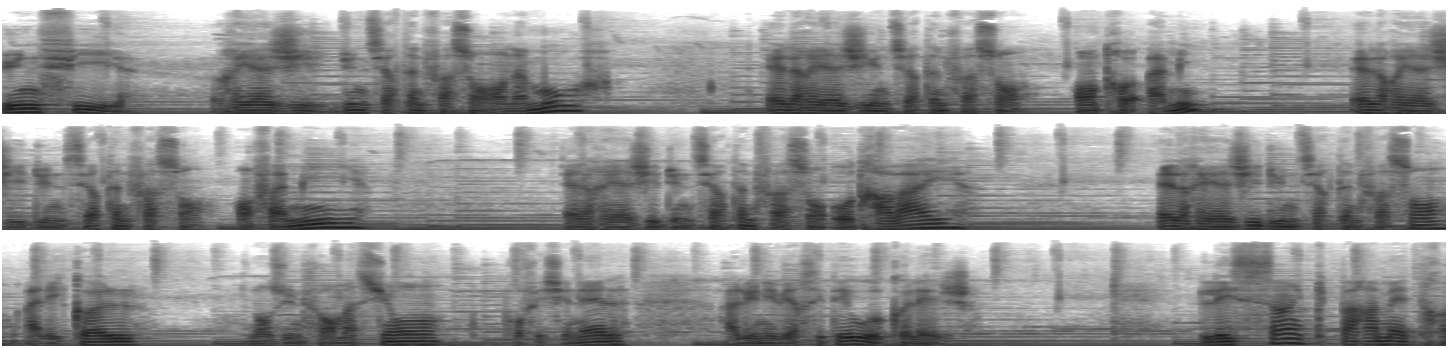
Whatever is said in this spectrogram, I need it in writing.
une fille réagit d'une certaine façon en amour, elle réagit d'une certaine façon entre amis, elle réagit d'une certaine façon en famille, elle réagit d'une certaine façon au travail, elle réagit d'une certaine façon à l'école, dans une formation professionnelle, à l'université ou au collège. Les cinq paramètres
